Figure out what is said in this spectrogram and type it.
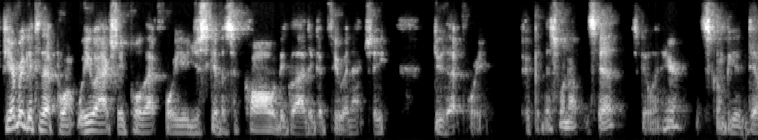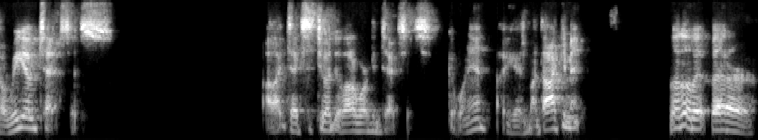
If you ever get to that point, we will actually pull that for you. Just give us a call. We'd be glad to get through and actually do that for you. Open this one up instead. Let's go in here. It's going to be in Del Rio, Texas. I like Texas too. I do a lot of work in Texas. Going in. Oh, here's my document. A little bit better.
